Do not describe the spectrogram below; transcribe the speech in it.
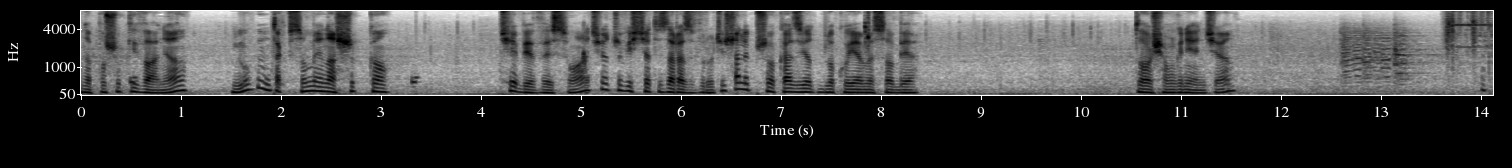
na poszukiwania. I mógłbym tak w sumie na szybko ciebie wysłać. Oczywiście ty zaraz wrócisz, ale przy okazji odblokujemy sobie to osiągnięcie. Ok,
